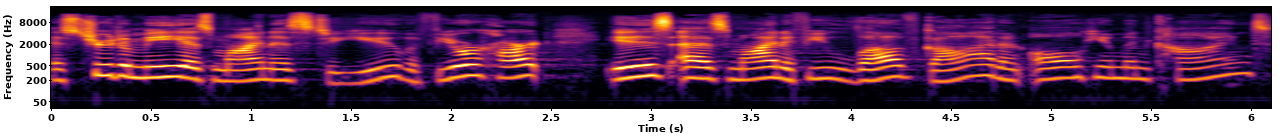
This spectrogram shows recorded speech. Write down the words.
as true to me as mine is to you, if your heart is as mine, if you love God and all humankind,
